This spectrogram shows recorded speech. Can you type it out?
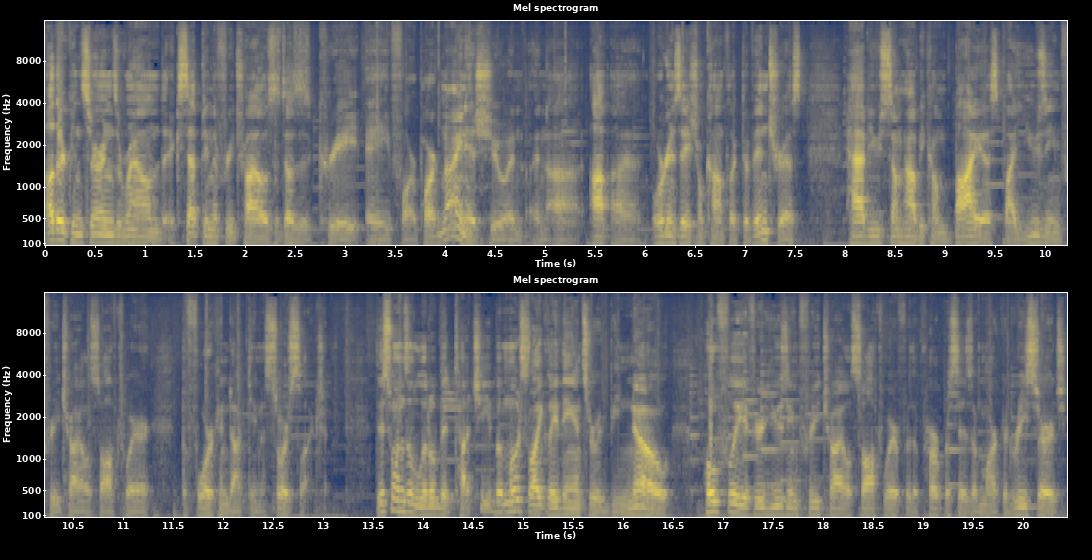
other concerns around accepting the free trials is does it create a FAR Part 9 issue, and an uh, uh, organizational conflict of interest? Have you somehow become biased by using free trial software before conducting a source selection? This one's a little bit touchy, but most likely the answer would be no. Hopefully, if you're using free trial software for the purposes of market research,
